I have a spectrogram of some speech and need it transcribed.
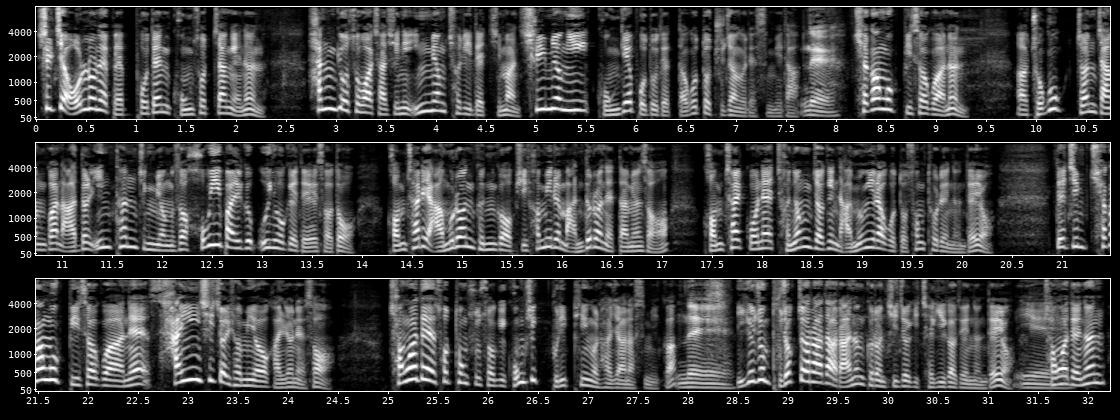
실제 언론에 배포된 공소장에는 한 교수와 자신이 익명 처리됐지만 실명이 공개 보도됐다고 또 주장을 했습니다. 네. 최강욱 비서관은 아, 조국 전 장관 아들 인턴 증명서 허위 발급 의혹에 대해서도 검찰이 아무런 근거 없이 혐의를 만들어냈다면서 검찰권의 전형적인 남용이라고 또 성토를 했는데요. 근데 지금 최강욱 비서관의 사인 시절 혐의와 관련해서 청와대 소통수석이 공식 브리핑을 하지 않았습니까? 네. 이게 좀 부적절하다라는 그런 지적이 제기가 됐는데요. 예. 청와대는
